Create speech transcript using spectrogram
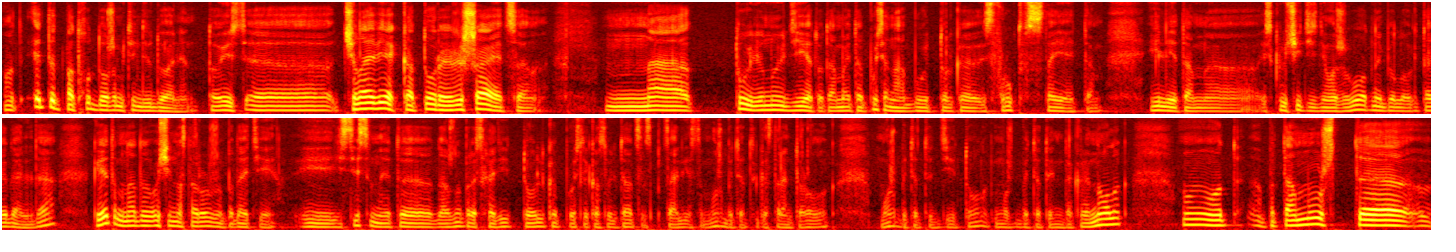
Вот, этот подход должен быть индивидуален. То есть э, человек, который решается на ту или иную диету, там это пусть она будет только из фруктов состоять, там, или там э, исключить из него животный белок и так далее, да, к этому надо очень осторожно подойти. И, естественно, это должно происходить только после консультации с специалистом. Может быть, это гастроэнтеролог, может быть, это диетолог, может быть, это эндокринолог. Вот, потому что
